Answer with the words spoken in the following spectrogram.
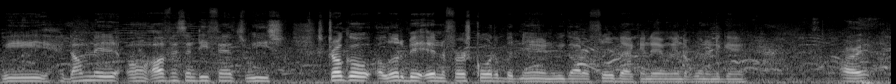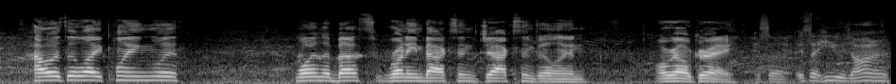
we dominated on offense and defense. We struggled a little bit in the first quarter, but then we got our flow back, and then we ended up winning the game. All right. How is it like playing with one of the best running backs in Jacksonville and Orel Gray? It's a it's a huge honor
